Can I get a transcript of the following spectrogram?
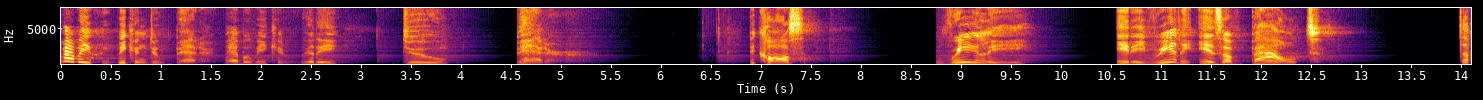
Maybe we can do better. Maybe we can really do better. Because really, it really is about the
